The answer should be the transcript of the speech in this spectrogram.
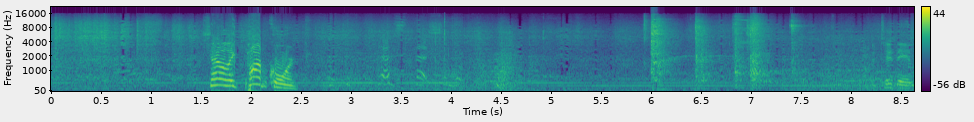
Sounded like popcorn. That's, that's That's it, Dave.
